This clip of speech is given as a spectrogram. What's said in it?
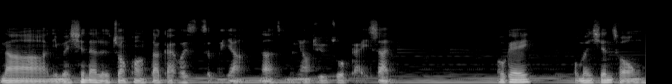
那你们现在的状况大概会是怎么样？那怎么样去做改善？OK，我们先从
